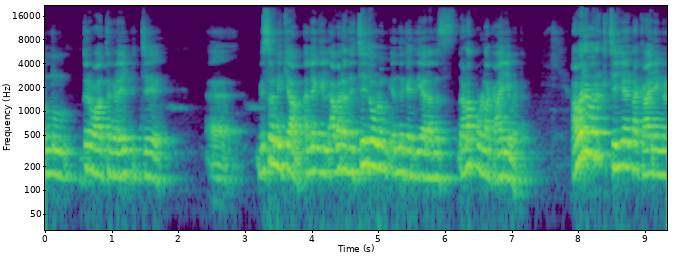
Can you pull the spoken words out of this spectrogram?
ഒന്നും ഉത്തരവാദിത്തങ്ങൾ ഏൽപ്പിച്ച് വിശ്രമിക്കാം അല്ലെങ്കിൽ അവരത് ചെയ്തോളും എന്ന് കരുതിയാൽ അത് നടപ്പുള്ള കാര്യമല്ല. അവരവർ ചെയ്യേണ്ട കാര്യങ്ങൾ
